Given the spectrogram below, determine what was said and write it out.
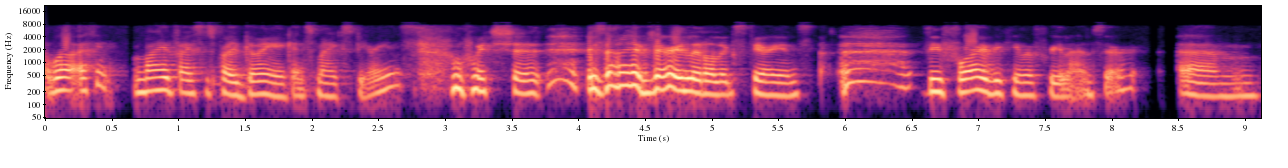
well, I think my advice is probably going against my experience, which uh, is that I had very little experience before I became a freelancer. Um,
